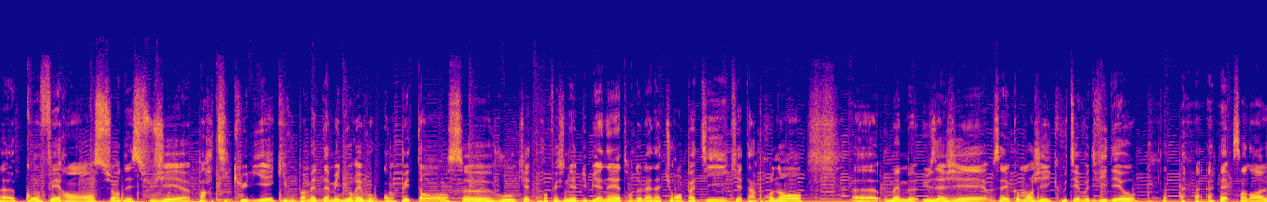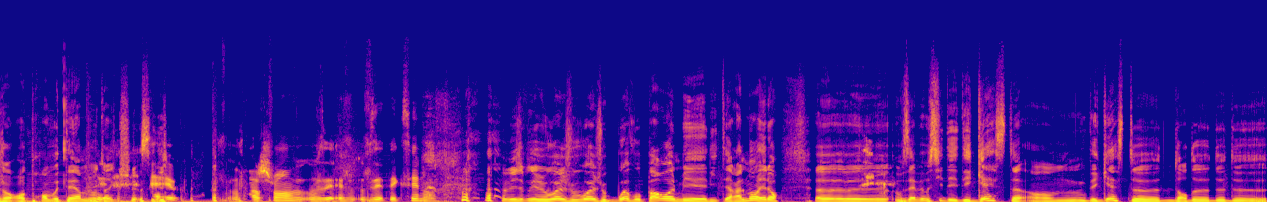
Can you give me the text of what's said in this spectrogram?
euh, conférences sur des sujets particuliers qui vous permettent d'améliorer vos compétences. vous qui êtes professionnel du bien-être, de la naturopathie, qui êtes apprenant ou même usager. Vous savez comment j'ai écouté votre vidéo Alexandra, je reprends vos termes. Franchement, vous êtes, excellent. je, vois, je vois, je bois vos paroles, mais littéralement. Et alors, euh, vous avez aussi des, guests, des guests lors de,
